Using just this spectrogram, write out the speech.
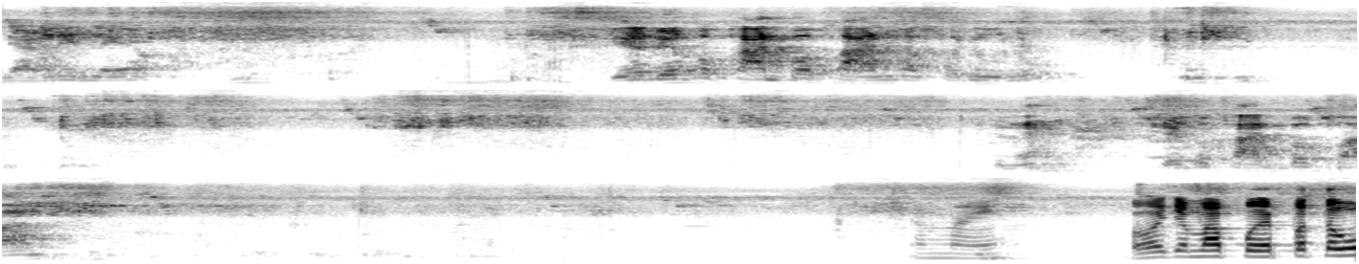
อยากเล่นแล้ว เดี๋ยวเดี๋ยวก็ผ่านก็ผ่านครับไปดูดูเห็นไหมเดี๋ยวก็ผ่านก็ผ่านทำไมโอ้จะมาเปิดประตู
